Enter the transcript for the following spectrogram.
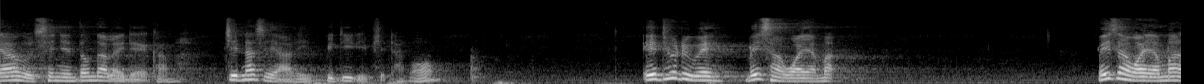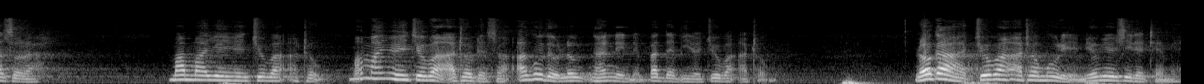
ရားကိုဆင်ញင်သုံးသပ်လိုက်တဲ့အခါမှာကျေနပ်စရာတွေပီတိတွေဖြစ်တာပေါ့ အေထုတူပဲမိစ္ဆာဝါယာမမိစ္ဆာဝါယာမဆိုတာမမရင်ရင်ကျိုးပန်းအထုတ်မမရင်ရင်ကျိုးပန်းအထုတ်တယ်ဆိုတာအကုသိုလ်လုပ်ငန်းတွေနဲ့ပတ်သက်ပြီးတော့ကျိုးပန်းအထုတ်လောကကျိုးပန်းအထုတ်မှုတွေမျိုးမျိုးရှိတဲ့ထဲမှာ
